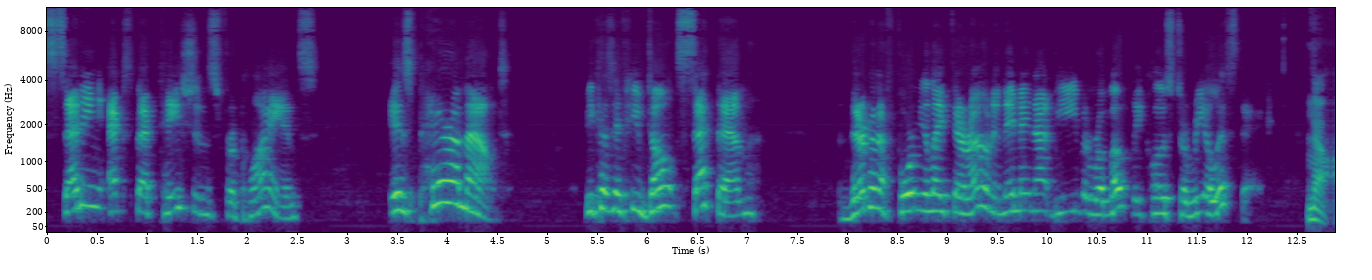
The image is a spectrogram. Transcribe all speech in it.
Setting expectations for clients is paramount because if you don't set them, they're going to formulate their own and they may not be even remotely close to realistic. No.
